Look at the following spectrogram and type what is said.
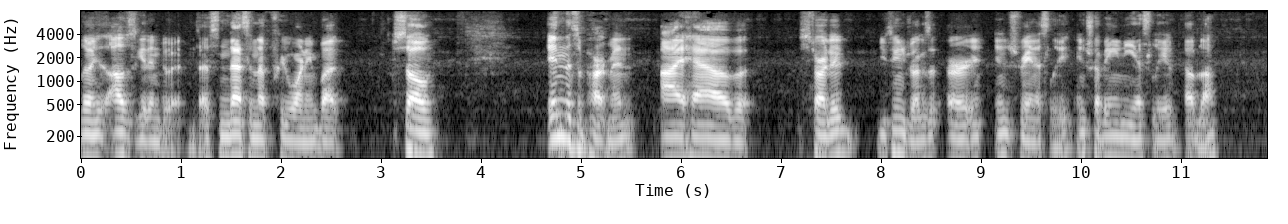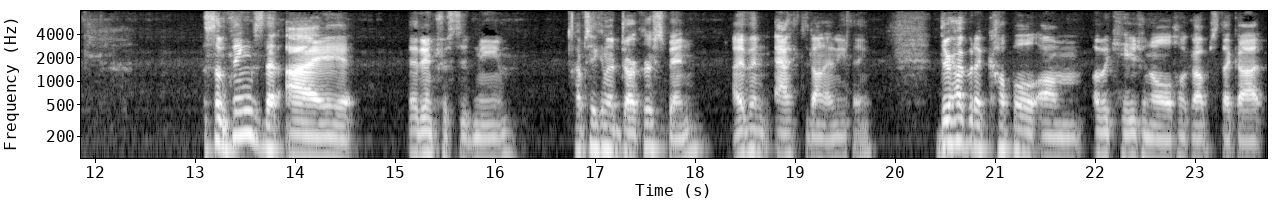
let me, I'll just get into it. That's that's enough pre warning. But so in this apartment, I have started using drugs or intravenously, intravenously, blah blah some things that I that interested me have taken a darker spin. I haven't acted on anything. There have been a couple um, of occasional hookups that got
